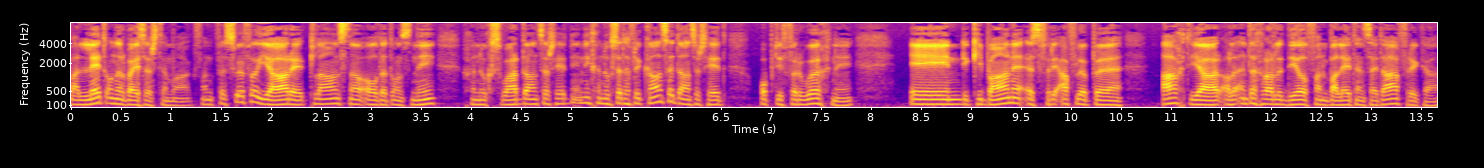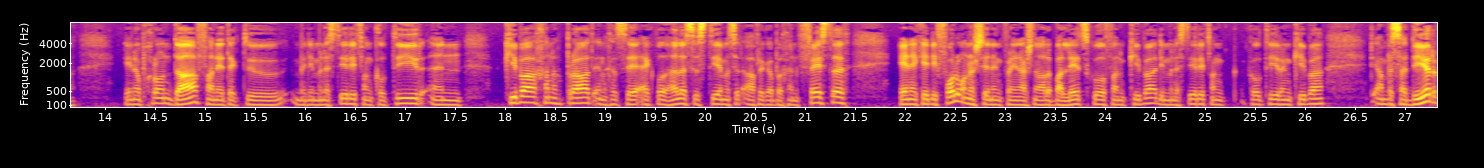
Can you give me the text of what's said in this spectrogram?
balletonderwysers te maak. Want vir soveel jare kla ons nou al dat ons nie genoeg swart dansers het nie, nie genoeg Suid-Afrikaanse dansers het op die verhoog nie. En die Kibane is vir die afgelope 8 jaar al 'n integrale deel van ballet in Suid-Afrika. En op grond daarvan het ek toe met die ministerie van kultuur in Kiba gaan gepraat en gesê ek wil hulle stelsel in Suid-Afrika begin vestig en ek het die volle ondersteuning van die nasionale balletskool van Kiba, die ministerie van kultuur in Kiba, die ambassadeur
